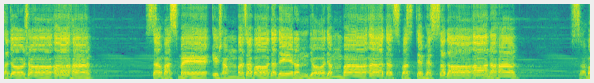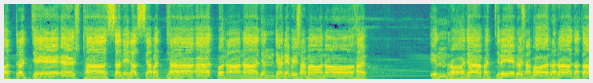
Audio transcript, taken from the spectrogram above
सजोषाः। समस्मे इषम्बसबोददेरन्योजम्बातस्वस्तिभिः सदा नः। समुद्रज्येष्ठाः सलिलस्य मध्यात्पुनानायन्त्यनिविषमानाः इन्द्रोजा वज्रे वृषभोररादता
